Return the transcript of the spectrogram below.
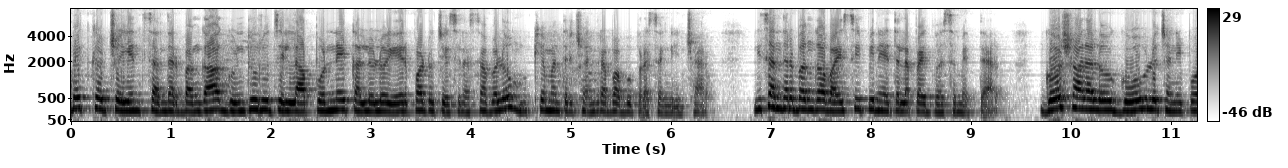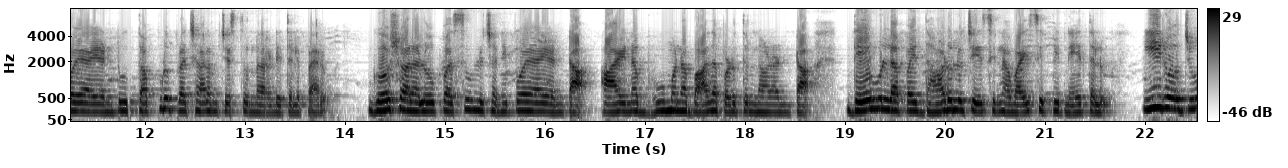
అంబేద్కర్ జయంతి సందర్భంగా గుంటూరు జిల్లా పొన్నేకల్లులో ఏర్పాటు చేసిన సభలో ముఖ్యమంత్రి చంద్రబాబు ప్రసంగించారు. ఈ సందర్భంగా వైసీపీ నేతలపై ధ్వసమెత్తారు గోశాలలో గోవులు చనిపోయాయంటూ తప్పుడు ప్రచారం చేస్తున్నారని తెలిపారు. గోశాలలో పశువులు చనిపోయాయంట ఆయన భూమన బాధపడుతున్నాడంట దేవుళ్ళపై దాడులు చేసిన వైసీపీ నేతలు. ఈ రోజు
